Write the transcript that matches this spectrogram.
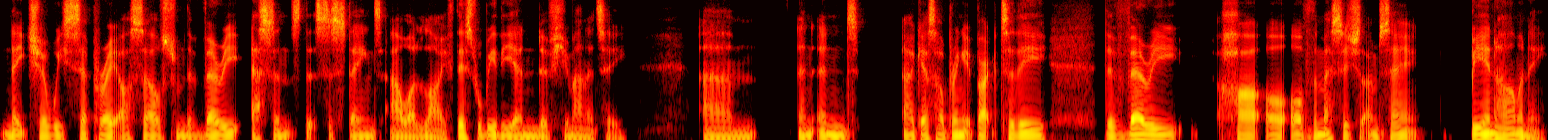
nature, we separate ourselves from the very essence that sustains our life. This will be the end of humanity. Um, and and I guess I'll bring it back to the the very heart of, of the message that I'm saying. Be in harmony.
